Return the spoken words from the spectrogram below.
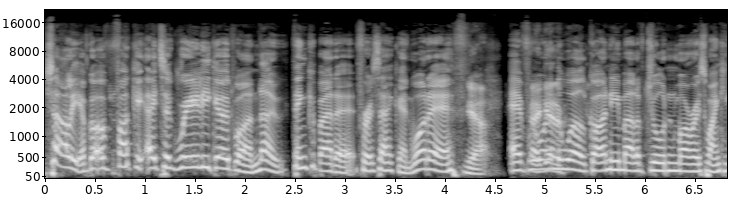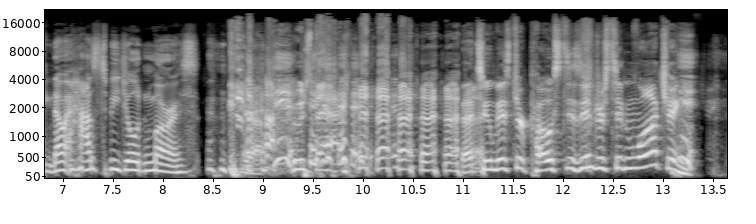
Charlie, I've got a fucking. It's a really good one. No, think about it for a second. What if Yeah. everyone in the gotta- world got an email of Jordan Morris wanking? No, it has to be Jordan Morris. Yeah. Who's that? That's who Mr. Post is interested in watching.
